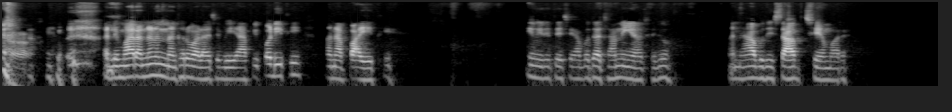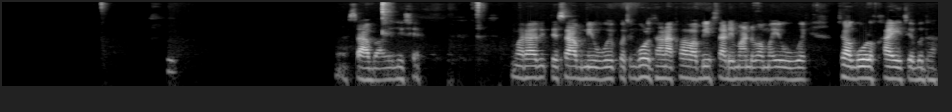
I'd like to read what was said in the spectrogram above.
એટલે મારા નણંદના ઘરવાળા છે બે આ પીપળીથી અને આ પાયેથી. એવી રીતે છે આ બધા જાનિયા છે જો. અને આ બધી સાપ છે અમારે. સાબ આવેલી છે. મારા આ રીતે સાબ ને એવું હોય પછી ગોળધાણા ખાવા બેસાડે માંડવામાં એવું હોય જ્યાં ગોળ ખાય છે બધા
